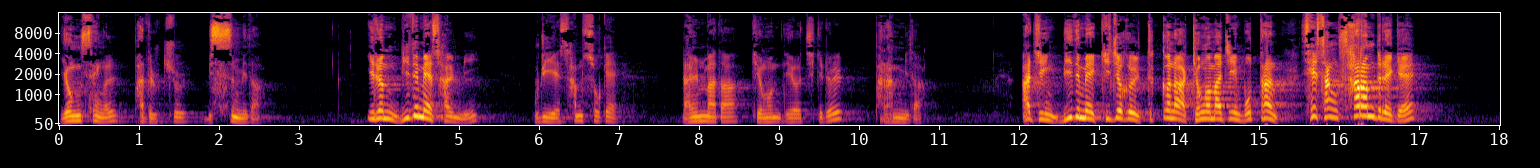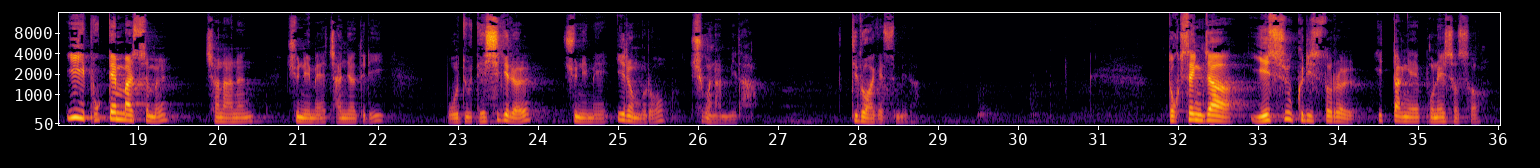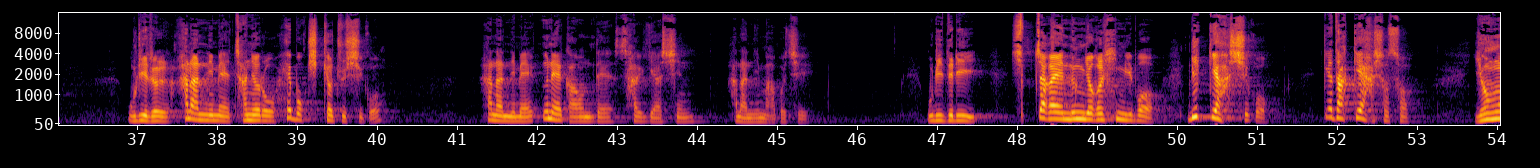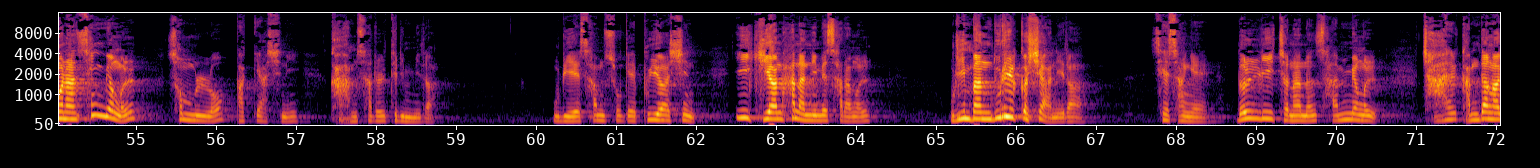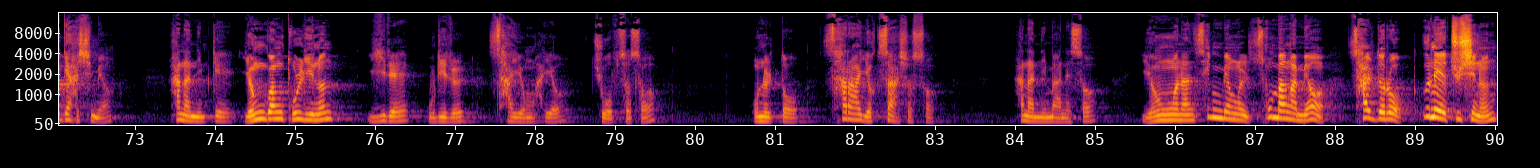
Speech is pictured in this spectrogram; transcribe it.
영생을 받을 줄 믿습니다. 이런 믿음의 삶이 우리의 삶 속에 날마다 경험되어지기를 바랍니다. 아직 믿음의 기적을 듣거나 경험하지 못한 세상 사람들에게 이 복된 말씀을 전하는 주님의 자녀들이 모두 되시기를 주님의 이름으로 축원합니다. 기도하겠습니다. 독생자 예수 그리스도를 이 땅에 보내셔서 우리를 하나님의 자녀로 회복시켜 주시고 하나님의 은혜 가운데 살게 하신 하나님 아버지. 우리들이 십자가의 능력을 힘입어 믿게 하시고 깨닫게 하셔서 영원한 생명을 선물로 받게 하시니 감사를 드립니다. 우리의 삶 속에 부여하신 이 귀한 하나님의 사랑을 우리만 누릴 것이 아니라 세상에 널리 전하는 산명을 잘 감당하게 하시며 하나님께 영광 돌리는 일에 우리를 사용하여 주옵소서 오늘도 살아 역사하셔서 하나님 안에서 영원한 생명을 소망하며 살도록 은혜 주시는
